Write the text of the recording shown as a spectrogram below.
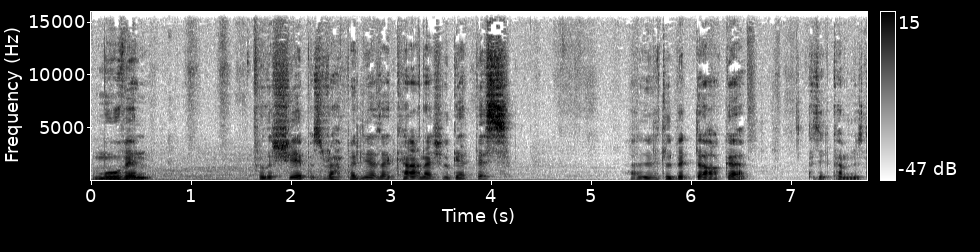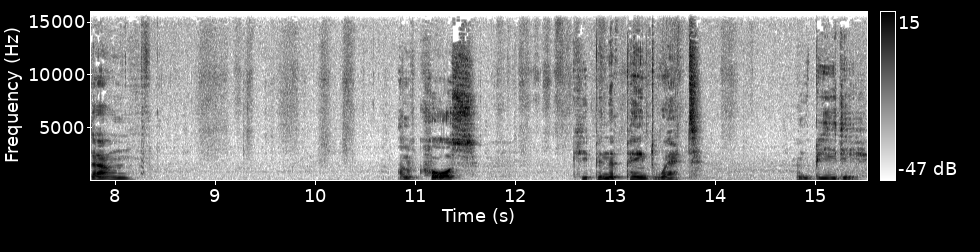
Moving through the shape as rapidly as I can. I shall get this a little bit darker as it comes down. And of course keeping the paint wet and beady.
